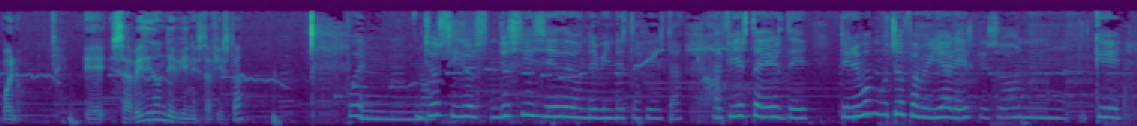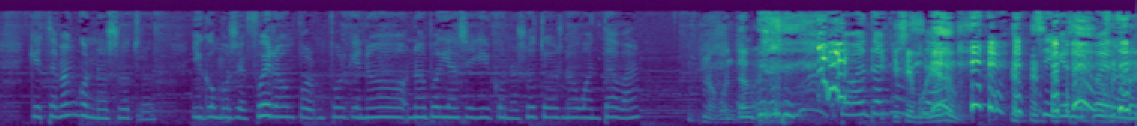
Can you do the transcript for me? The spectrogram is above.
Bueno, eh, ¿sabéis de dónde viene esta fiesta? Pues Mm, yo sí los- yo sí sé de dónde viene esta fiesta. La fiesta es de tenemos muchos familiares que son que, que estaban con nosotros y como se fueron por- porque no, no podían seguir con nosotros, no aguantaban. No aguantaba. Estaban tan y se murieron. Sí, que se fueron,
